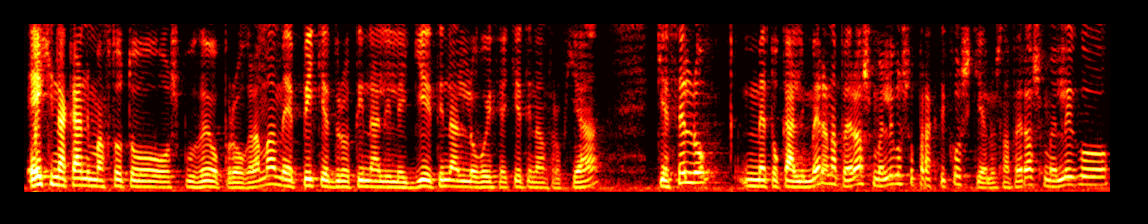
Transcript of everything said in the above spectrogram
Έχει να κάνει με αυτό το σπουδαίο πρόγραμμα, με επίκεντρο την αλληλεγγύη, την αλληλοβοήθεια και την ανθρωπιά. Και θέλω με το καλημέρα να περάσουμε λίγο στο πρακτικό σκέλος, να περάσουμε λίγο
